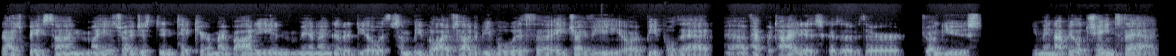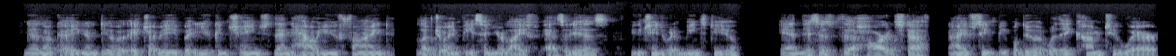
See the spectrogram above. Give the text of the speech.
gosh, based on my history, I just didn't take care of my body. And man, I got to deal with some people. I've talked to people with uh, HIV or people that have hepatitis because of their drug use. You may not be able to change that. You know, okay, you're going to deal with HIV, but you can change then how you find love, joy, and peace in your life as it is. You can change what it means to you. And this is the hard stuff. I've seen people do it where they come to where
